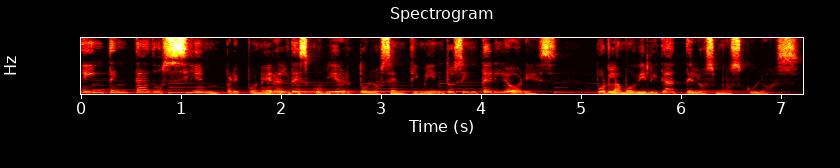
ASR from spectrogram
he intentado siempre poner al descubierto los sentimientos interiores por la movilidad de los músculos.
